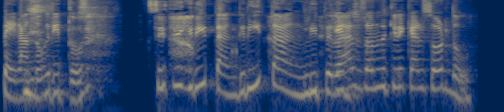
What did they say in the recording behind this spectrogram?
pegando gritos. Sí, sí, gritan, gritan, literal, o sea, no se quiere quedar sordo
